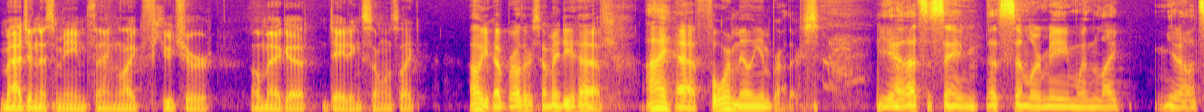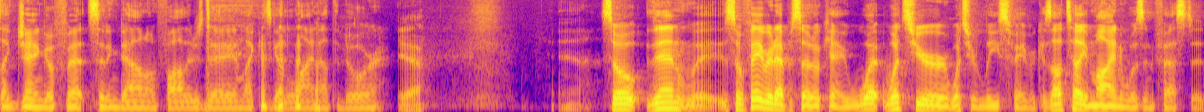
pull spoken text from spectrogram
Imagine this meme thing like future Omega dating someone's like, "Oh, you have brothers? How many do you have?" I have four million brothers. Yeah, that's the same. That's similar meme when like you know it's like Jango Fett sitting down on Father's Day and like he's got a line out the door. yeah. So then, so favorite episode. Okay, what what's your what's your least favorite? Because I'll tell you, mine was infested.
